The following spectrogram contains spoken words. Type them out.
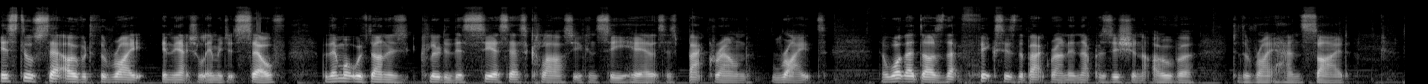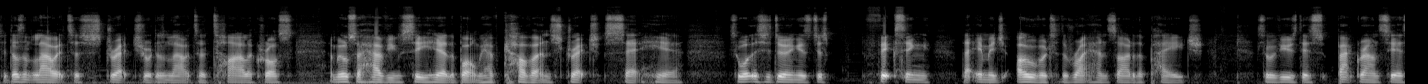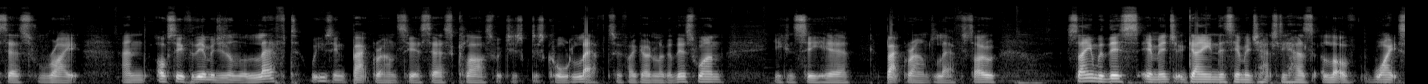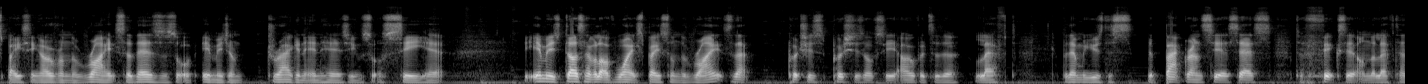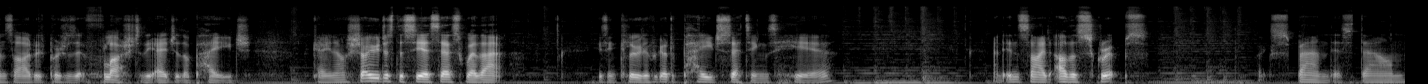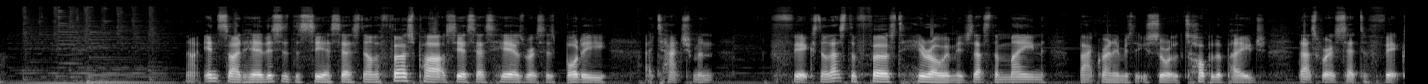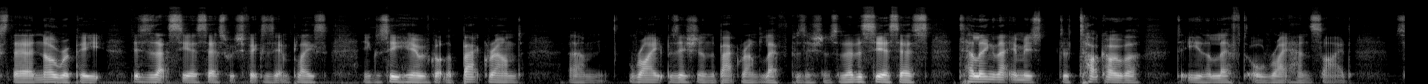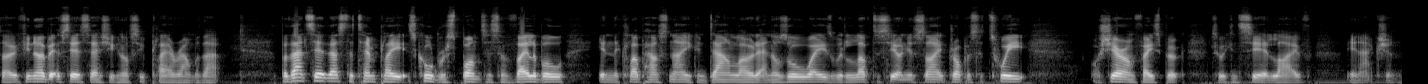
is still set over to the right in the actual image itself but then what we've done is included this CSS class you can see here that says background right. Now what that does that fixes the background in that position over to the right hand side. So it doesn't allow it to stretch or it doesn't allow it to tile across. And we also have you can see here at the bottom we have cover and stretch set here so what this is doing is just fixing that image over to the right hand side of the page. So we've used this background CSS right and obviously for the images on the left we're using background CSS class which is just called left. So if I go and look at this one you can see here background left. So same with this image, again this image actually has a lot of white spacing over on the right so there's a sort of image, I'm dragging it in here so you can sort of see it. The image does have a lot of white space on the right so that pushes pushes obviously over to the left. But then we use this the background CSS to fix it on the left hand side which pushes it flush to the edge of the page. Okay now I'll show you just the CSS where that is included. If we go to page settings here and inside other scripts expand this down. Now inside here this is the CSS now the first part of CSS here is where it says body attachment fixed. Now that's the first hero image, that's the main background image that you saw at the top of the page. That's where it's set to fix there, no repeat. This is that CSS which fixes it in place. And you can see here we've got the background um, right position and the background left position. So they're the CSS telling that image to tuck over to either left or right hand side. So if you know a bit of CSS you can obviously play around with that. But that's it, that's the template. It's called Response. It's available in the Clubhouse now. You can download it. And as always, we'd love to see it on your site. Drop us a tweet or share on Facebook so we can see it live in action.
